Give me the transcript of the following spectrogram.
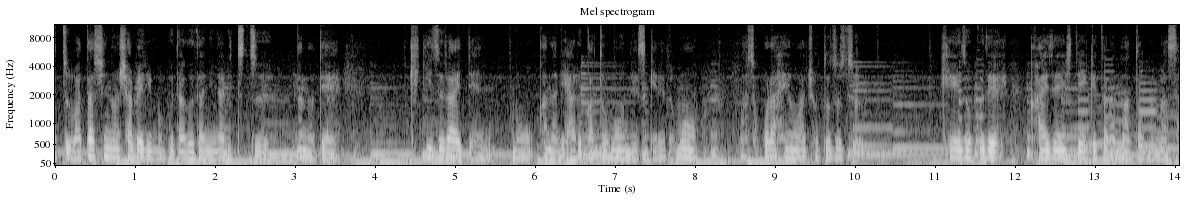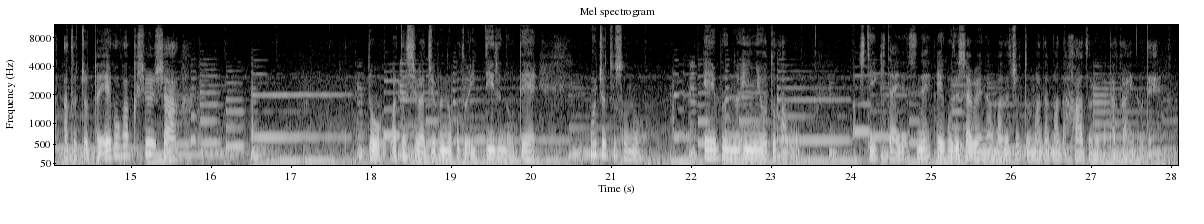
かつ私のしゃべりもグダグダになりつつなので聞きづらい点もかなりあるかと思うんですけれども、まあ、そこら辺はちょっとずつ継続で改善していけたらなと思います。あとちょっと英語学習者と私は自分のことを言っているのでもうちょっとその英文の引用とかもしていきたいですね英語で喋るのはまだちょっとまだまだハードルが高いので。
